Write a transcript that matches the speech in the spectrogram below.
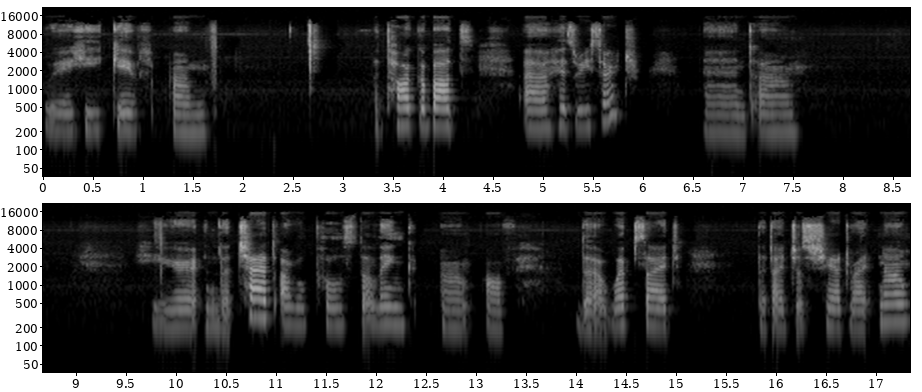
where he gave um, a talk about uh, his research, and um, here in the chat I will post the link um, of the website that I just shared right now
